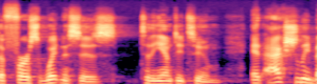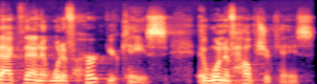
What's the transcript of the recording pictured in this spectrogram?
the first witnesses to the empty tomb. It actually, back then, it would have hurt your case. It wouldn't have helped your case.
